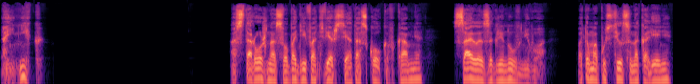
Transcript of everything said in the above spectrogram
Тайник! Осторожно освободив отверстие от осколков камня, Сайло заглянул в него, потом опустился на колени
